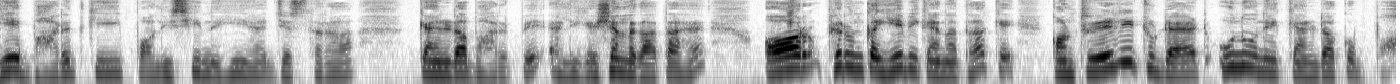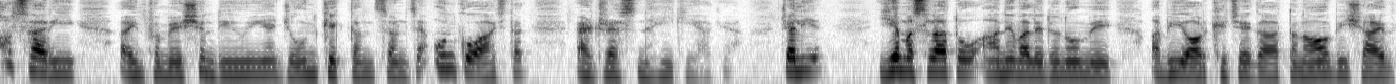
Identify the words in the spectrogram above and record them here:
ये भारत की पॉलिसी नहीं है जिस तरह कनाडा भारत पे एलिगेशन लगाता है और फिर उनका ये भी कहना था कि कॉन्ट्रेरी टू डैट उन्होंने कनाडा को बहुत सारी इंफॉर्मेशन दी हुई हैं जो उनके कंसर्न्स हैं, उनको आज तक एड्रेस नहीं किया गया। चलिए ये मसला तो आने वाले दिनों में अभी और खिंचेगा, तनाव भी शायद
